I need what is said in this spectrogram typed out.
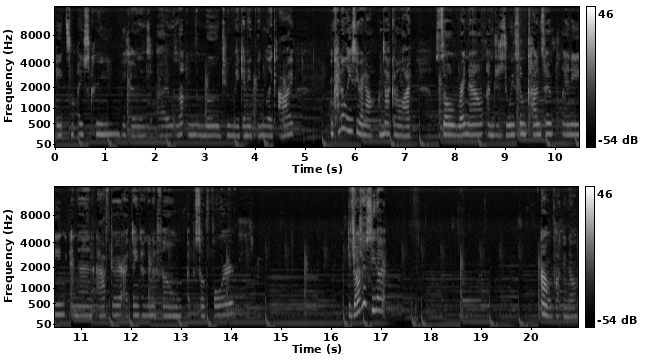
ate some ice cream because I was not in the mood to make anything. Like I I'm kind of lazy right now I'm not gonna lie. So right now I'm just doing some content planning and then after I think I'm gonna film episode 4 did y'all just see that? I don't fucking know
